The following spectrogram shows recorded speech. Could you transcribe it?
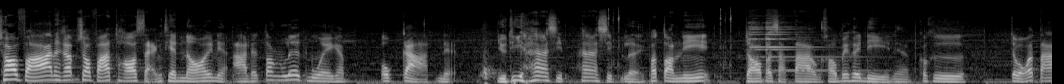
ช่อฟ้านะครับช่อฟ้าทอแสงเทียนน้อยเนี่ยอาจจะต้องเลิกมวยครับโอกาสเนี่ยอยู่ที่ 50 50 เลย เพราะตอนนี้จอประสาทตาของเขาไม่ค่อยดีนะครับก็คือจะบอกว่าตา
